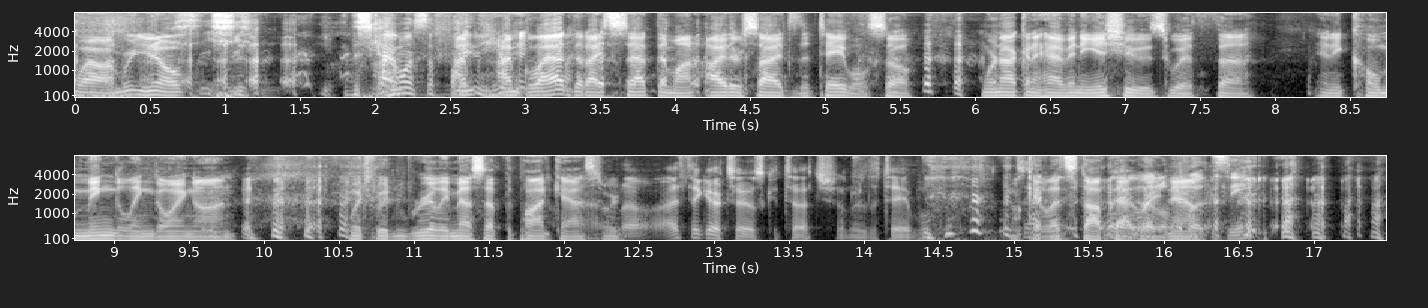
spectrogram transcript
Wow, I'm, you know, this guy wants to fight I'm. I'm glad that I sat them on either sides of the table, so we're not going to have any issues with uh, any commingling going on, which would really mess up the podcast. We're- No, I think our toes could touch under the table. okay, let's stop that That right little now. footsie.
